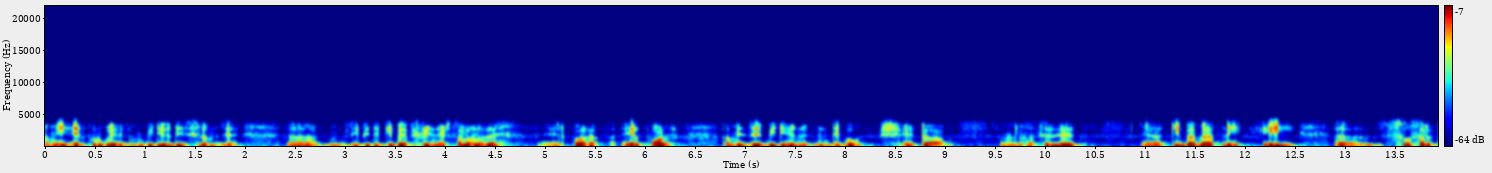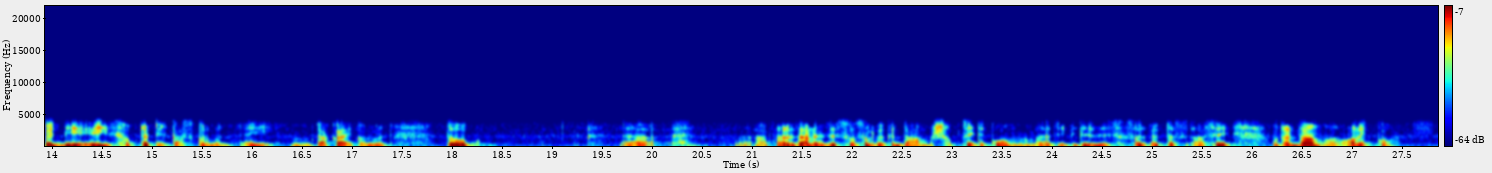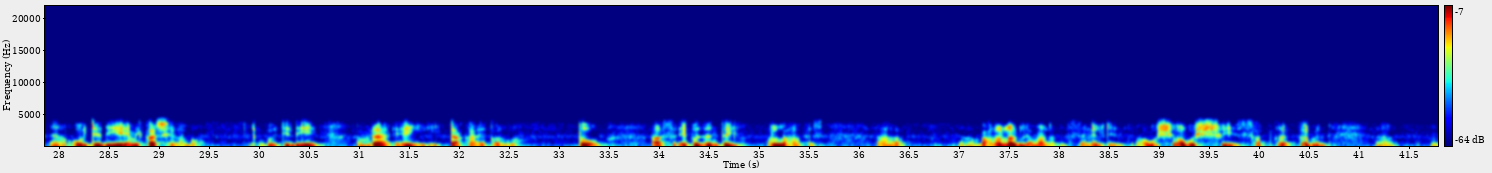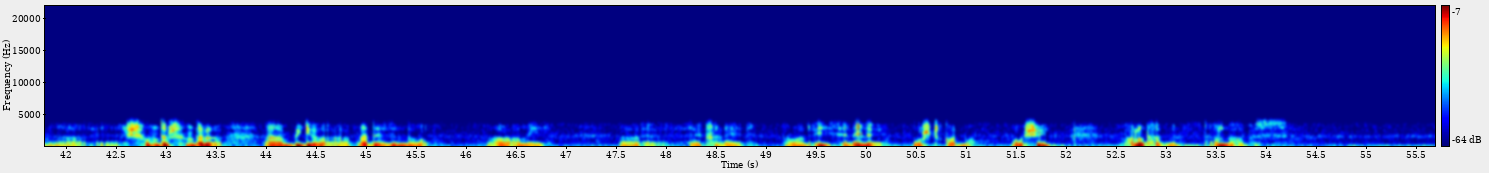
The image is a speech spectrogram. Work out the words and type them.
আমি এর পূর্বে ভিডিও দিয়েছিলাম যে জিপিতে কীভাবে ফ্রি নেট চালানো যায়? এরপর এরপর আমি যে ভিডিও দিব, সেটা হচ্ছে যে কীভাবে আপনি এই সোশ্যাল প্যাক দিয়ে এই সফটওয়্যারটির কাজ করবেন, এই টাকা আয় করবেন। তো আপনারা জানেন যে সোশ্যাল প্যাকের দাম সবচাইতে কম জিপিতে যে সোশ্যাল প্যাকটা আছে, ওটার দাম অনেক কম। ওইটা দিয়ে আমি কাজ শেখাবো। ওইটা দিয়ে আমরা এই টাকা আয় করব। তো আজ এ পর্যন্তই। আল্লাহ হাফেজ। ভালো লাগলে আমার চ্যানেলটি অবশ্যই অবশ্যই সাবস্ক্রাইব করবেন। সুন্দর সুন্দর ভিডিও আপনাদের জন্য আমি এখানে আমার এই চ্যানেলে পোস্ট করব। অবশ্যই ভালো থাকবেন। আল্লাহ হাফেজ।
